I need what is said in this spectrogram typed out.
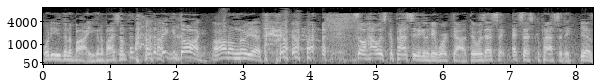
What are you going to buy? Are you going to buy something? You're the big dog. I don't know yet. so how is capacity going to be worked out? There was excess capacity. Yes,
